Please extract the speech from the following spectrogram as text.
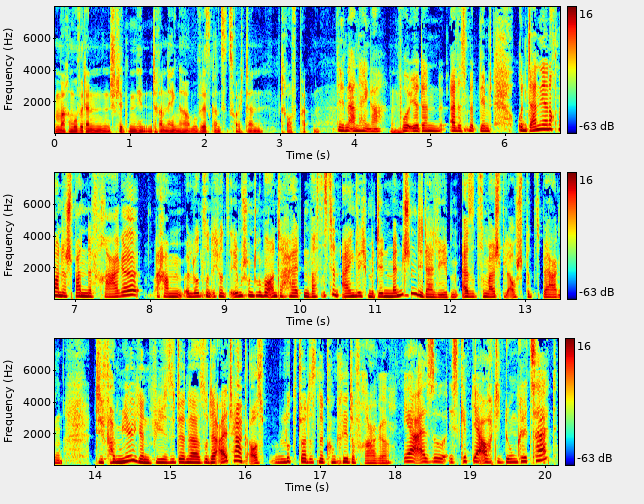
machen, wo wir dann einen Schlitten hinten dran hängen haben, wo wir das ganze Zeug dann draufpacken. Den Anhänger, mhm. wo ihr dann alles mitnehmt. Und dann ja nochmal eine spannende Frage, haben Lutz und ich uns eben schon drüber unterhalten, was ist denn eigentlich mit den Menschen, die da leben? Also zum Beispiel auf Spitzbergen. Die Familien, wie sieht denn da so der Alltag aus? Lutz, du hattest eine konkrete Frage. Ja, also es gibt ja auch die Dunkelzeit.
